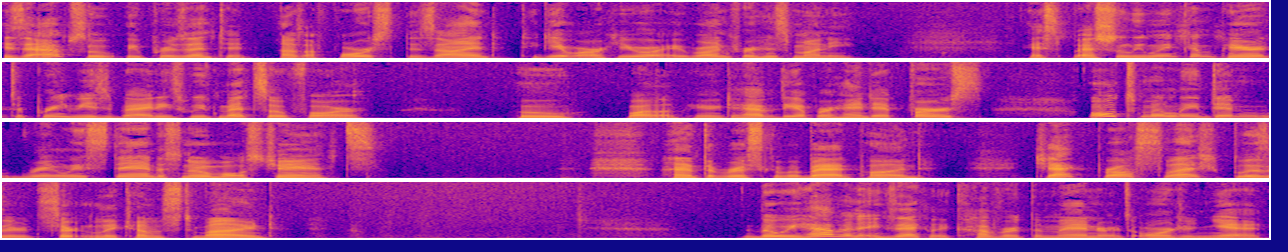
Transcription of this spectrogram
is absolutely presented as a force designed to give our hero a run for his money, especially when compared to previous baddies we've met so far, who, while appearing to have the upper hand at first, ultimately didn't really stand a snowball's chance. At the risk of a bad pun, Jack Frost slash Blizzard certainly comes to mind. Though we haven't exactly covered the Mandarin's origin yet,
